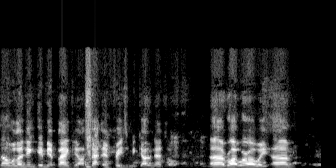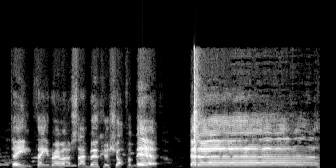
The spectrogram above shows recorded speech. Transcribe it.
No, well, they didn't give me a blanket. I sat there freezing me gonads off. Uh, right, where are we? Um, Dean, thank you very much. Sambuca shot for beer. Da-da!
